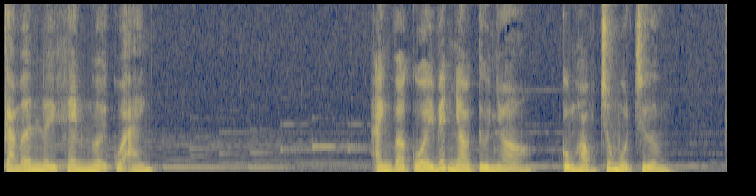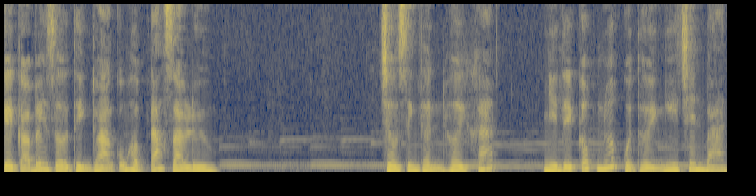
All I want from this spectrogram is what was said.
Cảm ơn lời khen ngợi của anh. Anh và cô ấy biết nhau từ nhỏ, cùng học chung một trường, kể cả bây giờ thỉnh thoảng cũng hợp tác giao lưu. Châu sinh thần hơi khát, nhìn thấy cốc nước của thời nghi trên bàn,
